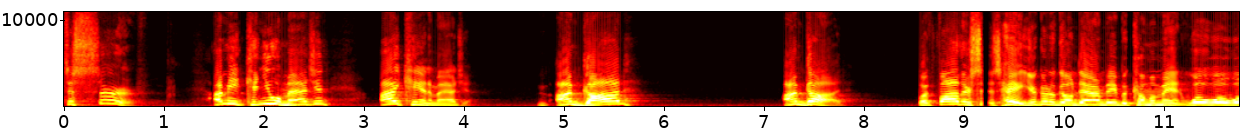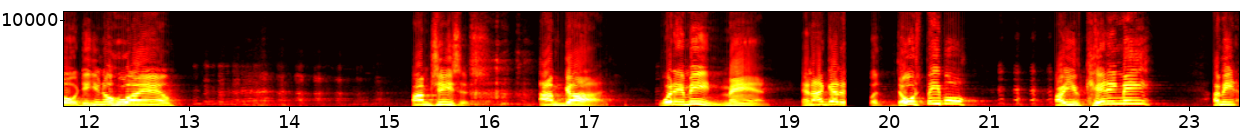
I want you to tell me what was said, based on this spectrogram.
To serve. I mean, can you imagine? I can't imagine. I'm God I'm God. But Father says, hey, you're going to go down and become a man. Whoa, whoa, whoa. Do you know who I am? I'm Jesus. I'm God. What do you mean, man? And I got to with those people? Are you kidding me? I mean,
